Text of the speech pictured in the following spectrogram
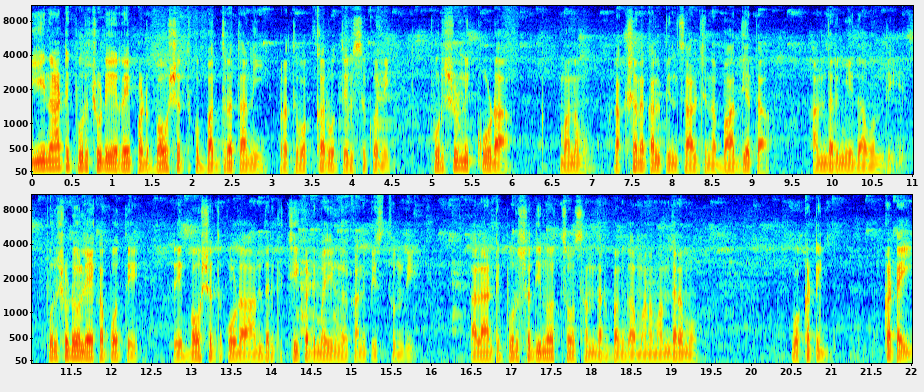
ఈనాటి పురుషుడే రేపటి భవిష్యత్తుకు భద్రత అని ప్రతి ఒక్కరూ తెలుసుకొని పురుషుడికి కూడా మనము రక్షణ కల్పించాల్సిన బాధ్యత అందరి మీద ఉంది. పురుషుడు లేకపోతే రేపు భవిష్యత్తు కూడా అందరికీ చీకటిమయంగా కనిపిస్తుంది. అలాంటి పురుష దినోత్సవం సందర్భంగా మనమందరము ఒకటి ఒకటై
